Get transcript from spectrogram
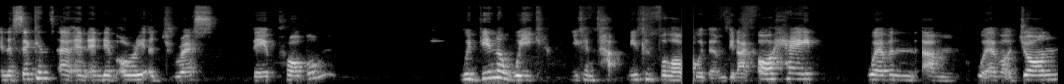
and the second, uh, and and they've already addressed their problem. Within a week, you can t- you can follow up with them, be like, oh hey, whoever um, whoever John,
